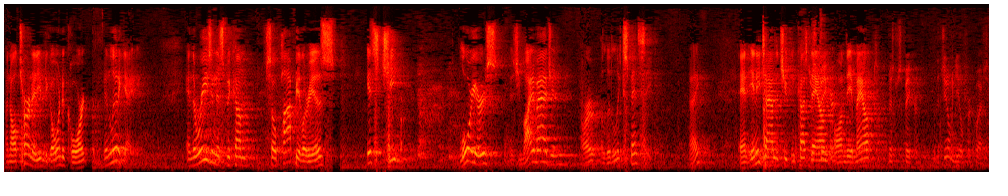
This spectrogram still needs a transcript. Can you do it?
an alternative to going to court and litigating. And the reason it's become so popular is it's cheaper. Lawyers, as you might imagine, are a little expensive. Okay? And any time that you can cut Mr. down Speaker. on the amount, Mr. Speaker, would the gentleman yield for a question?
